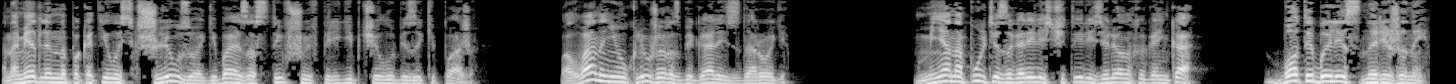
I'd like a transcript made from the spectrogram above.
Она медленно покатилась к шлюзу, огибая застывшую впереди пчелу без экипажа. Болваны неуклюже разбегались с дороги. У меня на пульте загорелись четыре зеленых огонька. Боты были снаряжены.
